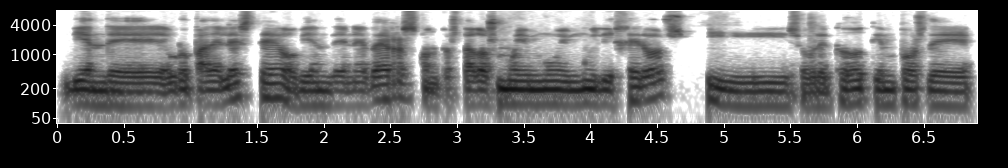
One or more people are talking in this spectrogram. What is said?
bien de Europa del Este o bien de Nevers, con tostados muy, muy, muy ligeros y sobre todo tiempos de,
